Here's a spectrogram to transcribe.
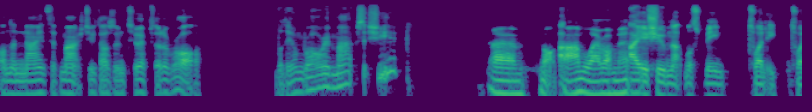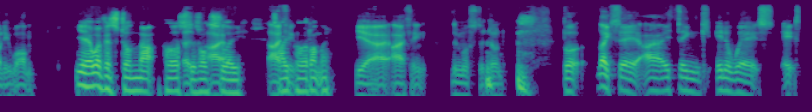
on the 9th of March 2002 episode of Raw. Were they on Raw in March this year? Um, not that I'm aware of, mate. I assume that must mean 2021. yeah, whether it's done that post is I- obviously I think, aren't they? yeah, I I think they must have done. but like I say, I think in a way it's it's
